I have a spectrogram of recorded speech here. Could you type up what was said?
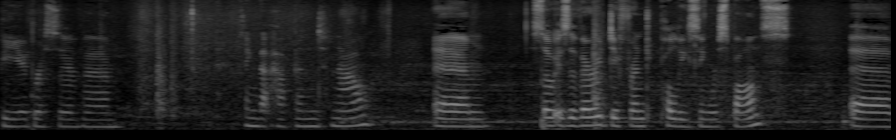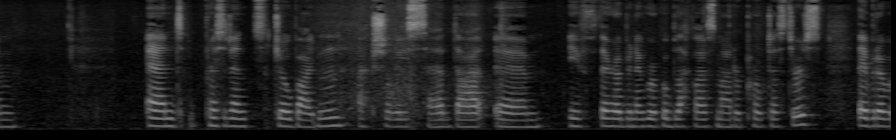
the aggressive um, thing that happened now. Um, so it's a very different policing response. Um, and President Joe Biden actually said that um, if there had been a group of Black Lives Matter protesters, they would have,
